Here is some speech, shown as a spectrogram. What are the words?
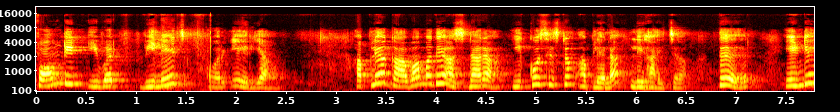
found in your village or area आपल्या गावामध्ये असणारा इकोसिस्टम आपल्याला लिहायचा. तर India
